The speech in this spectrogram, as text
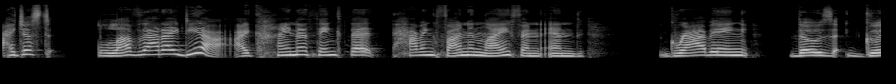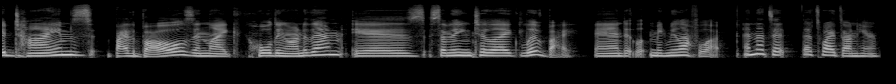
I just love that idea. I kind of think that having fun in life and and grabbing those good times by the balls and like holding on to them is something to like live by. And it made me laugh a lot. And that's it. That's why it's on here.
